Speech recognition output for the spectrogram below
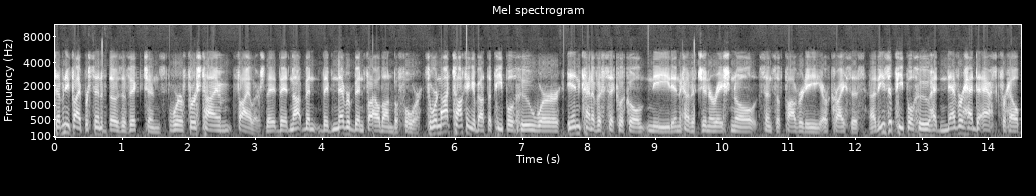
75% of those evictions were first-time filers. They, they had not been, they've never been filed on before. So we're not talking about the people who were in kind of a cyclical need, in kind of a generational sense of poverty or crisis. Uh, these are people who had never had to ask for help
